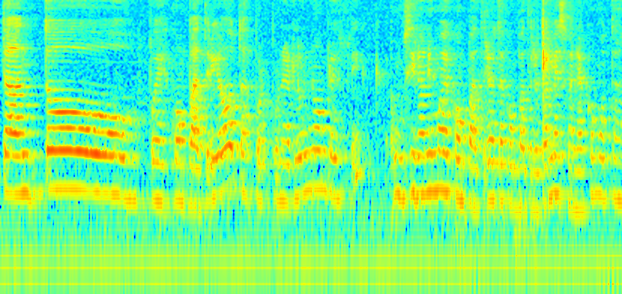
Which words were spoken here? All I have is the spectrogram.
tanto, pues, compatriotas, por ponerle un nombre, ¿sí? un sinónimo de compatriota, compatriota me suena como tan,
